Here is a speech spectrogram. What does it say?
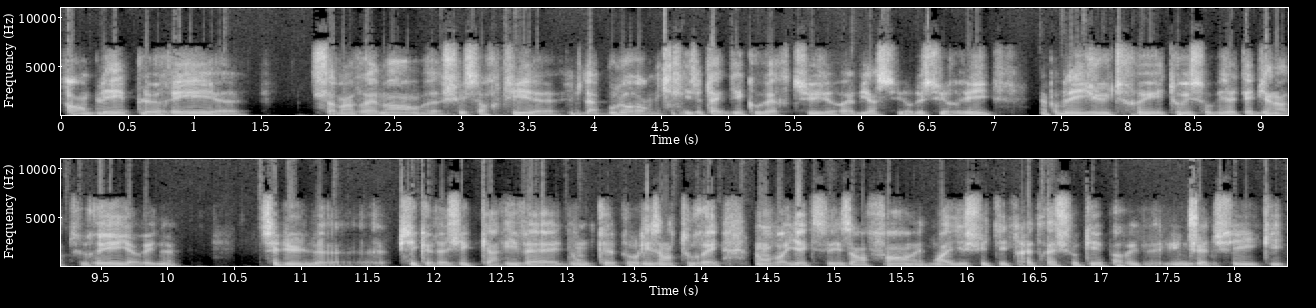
trembler, pleurer. Euh, ça m'a vraiment, euh, je suis sorti de la boule au ventre. Ils étaient avec des couvertures, bien sûr, de survie, comme des jus de fruits et tout. Ils étaient bien entourés. Il y avait une cellule euh, psychologique qui arrivait, donc pour les entourer. On voyait que ces enfants, et moi j'étais très très choqué par une, jeune fille qui,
